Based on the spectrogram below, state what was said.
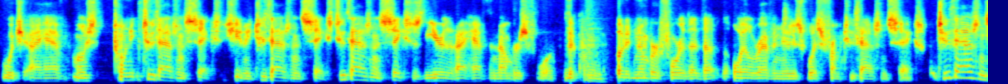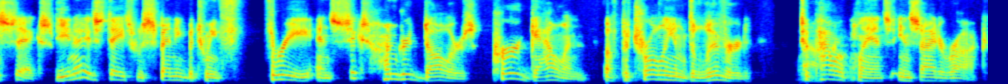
which I have most 20, 2006, excuse me, 2006. 2006 is the year that I have the numbers for. The hmm. quoted number for the, the oil revenues was from 2006. 2006, the United States was spending between three and six hundred dollars per gallon of petroleum delivered to wow. power plants inside Iraq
